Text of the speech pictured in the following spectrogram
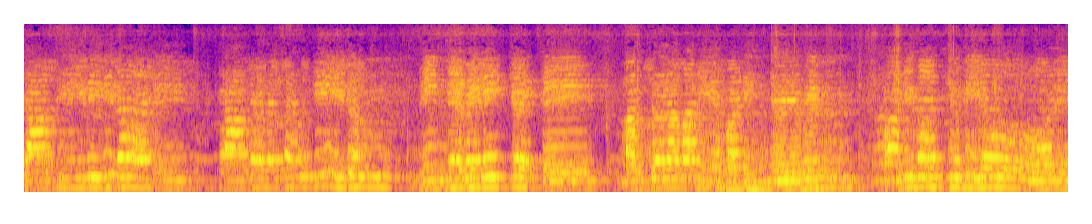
ദാസീവിരിതാടെ കാഹള സംഗീതം നിന്നെ വിളിക്കട്ടെ. മർദ്ദനമറിയ പടിഞ്ഞൊരുവൻ തുതിയോടെ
